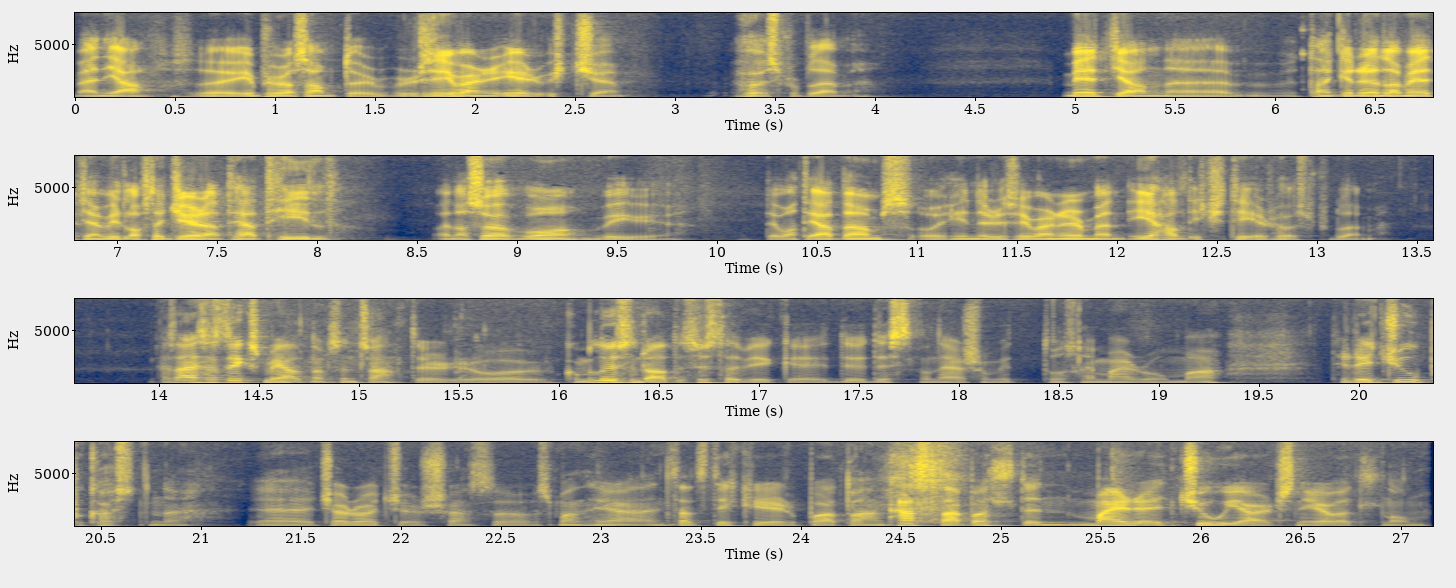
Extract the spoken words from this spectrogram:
Men ja, i prøver samtidig, receiveren er ikke høysproblemet. Median, uh, den generelle median vil ofte gjøre det til en av søvå, vi, det var til Adams og hinner receiveren, men jeg halte ikke til er høysproblemet. Alltså en sak som jag alltid som chanter och kommer lösen då det sista veckan det är det som här som vi då säger mer Roma. Det är det djupa kosterna eh Joe Rogers alltså som man här en statistik är på att han kastar bollen mer än 20 yards ner åt någon.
